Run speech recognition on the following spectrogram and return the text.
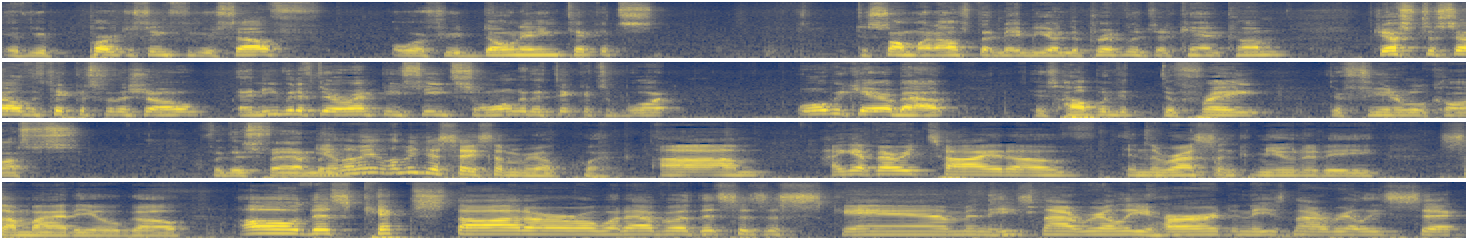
if you're purchasing for yourself or if you're donating tickets to someone else that may be underprivileged that can't come, just to sell the tickets for the show. And even if there are empty seats, so long as the tickets are bought, all we care about is helping to defray the funeral costs for this family. Yeah, let me let me just say something real quick. Um, I get very tired of in the wrestling community somebody will go, "Oh, this Kickstarter or whatever, this is a scam, and he's not really hurt, and he's not really sick."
